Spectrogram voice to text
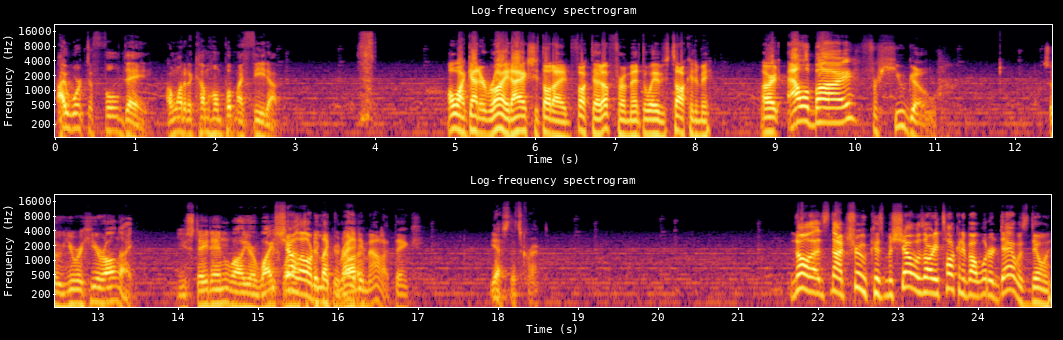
I worked a full day. I wanted to come home, put my feet up. Oh, I got it right. I actually thought I had fucked that up for a minute the way he was talking to me. All right, alibi for Hugo. So you were here all night. You stayed in while your wife Michelle went out to already pick like up your ratted daughter? him out, I think. Yes, that's correct. No, that's not true because Michelle was already talking about what her dad was doing.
